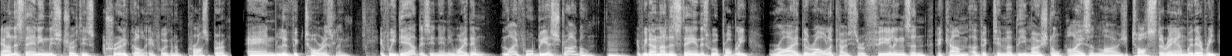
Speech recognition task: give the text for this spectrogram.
Now, understanding this truth is critical if we're going to prosper and live victoriously. If we doubt this in any way, then life will be a struggle. Hmm. If we don't understand this, we'll probably ride the roller coaster of feelings and become a victim of the emotional highs and lows, tossed around with every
